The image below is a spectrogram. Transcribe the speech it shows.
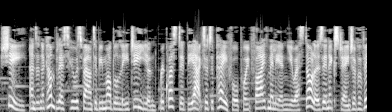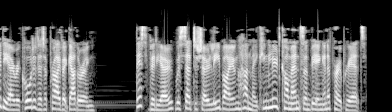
She, and an accomplice who was found to be model Lee Ji-yoon, requested the actor to pay 4.5 million US dollars in exchange of a video recorded at a private gathering. This video was said to show Lee Byung-hun making lewd comments and being inappropriate.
